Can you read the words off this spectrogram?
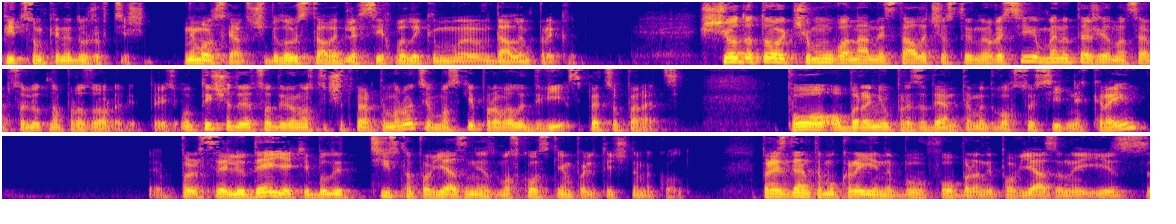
підсумки не дуже втішні. Не можу сказати, що Білорусь стала для всіх великим е, вдалим прикладом. Щодо того, чому вона не стала частиною Росії, в мене теж є на це абсолютно прозора відповідь. У 1994 році в Москві провели дві спецоперації по обранню президентами двох сусідніх країн. Це людей, які були тісно пов'язані з московським політичним колом. Президентом України був обраний пов'язаний із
